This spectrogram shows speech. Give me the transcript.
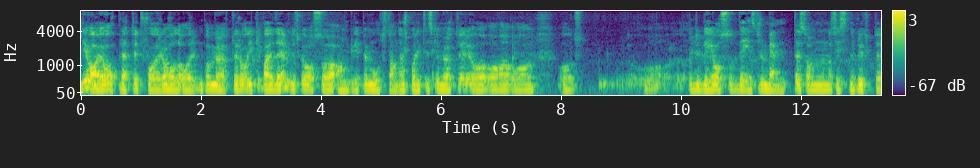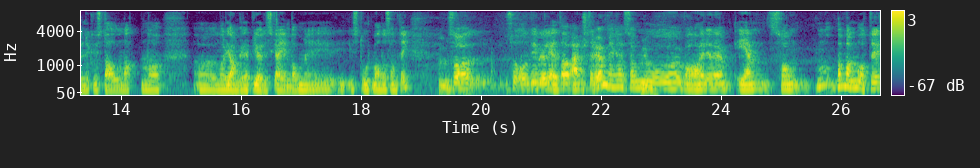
De var jo opprettet for å holde orden på møter, og ikke bare det, men de skulle også angripe motstanderens politiske møter. Og, og, og, og, det ble jo også det instrumentet som nazistene brukte under krystallnatten og, og når de angrep jødisk eiendom i, i stort monn og sånne ting. Så, så, og de ble ledet av Ernst Røhm, eh, som jo var eh, en som på mange måter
